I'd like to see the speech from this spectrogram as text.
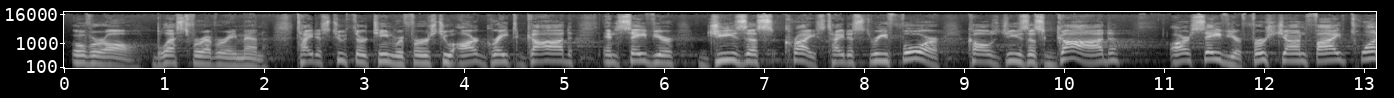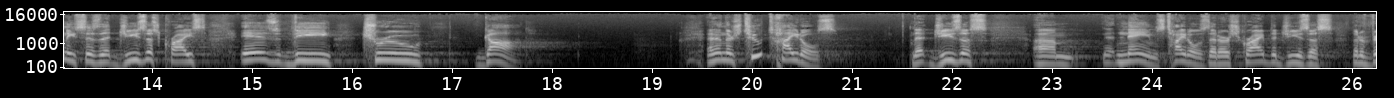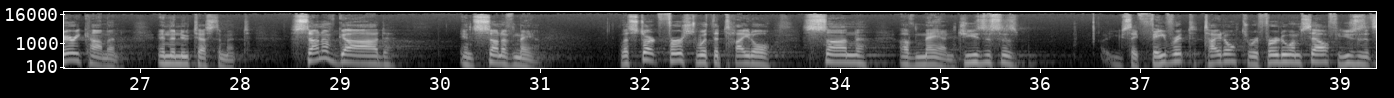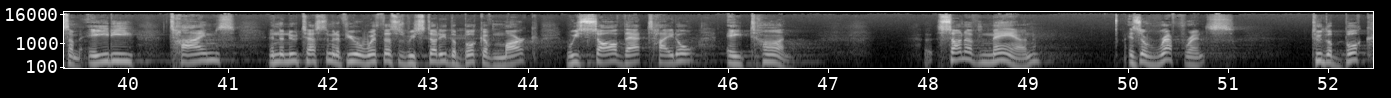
over all, blessed forever, amen. Titus 2:13 refers to our great God and Savior Jesus Christ. Titus 3:4 calls Jesus God, our Savior. 1 John 5:20 says that Jesus Christ is the true God. And then there's two titles that Jesus um, names, titles that are ascribed to Jesus that are very common in the New Testament Son of God and Son of Man. Let's start first with the title Son of Man. Jesus' you say favorite title to refer to himself. He uses it some 80 times in the New Testament. If you were with us as we studied the book of Mark, we saw that title a ton. Son of Man is a reference to the book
